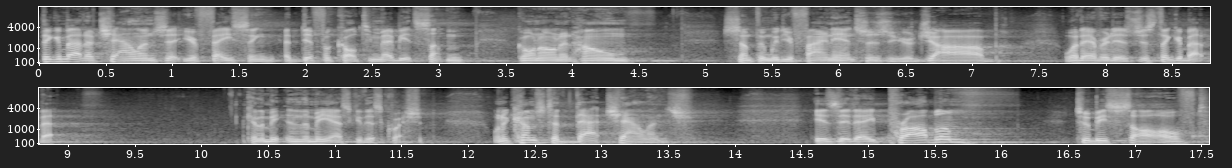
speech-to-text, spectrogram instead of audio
think about a challenge that you're facing, a difficulty. Maybe it's something going on at home, something with your finances or your job, whatever it is. Just think about that. Okay, let me, and let me ask you this question. When it comes to that challenge, is it a problem to be solved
